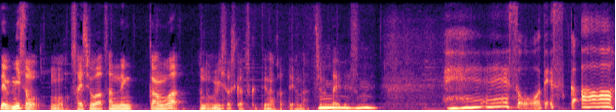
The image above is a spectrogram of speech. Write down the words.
で味噌も最初は3年間はあの味噌しか作ってなかったような状態です、うんうんへえ、そうですか。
